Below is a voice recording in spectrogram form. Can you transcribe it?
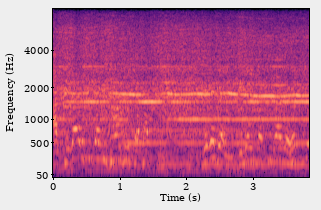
আর সেটাই কিন্তু আমি সরাসরি দেখাচ্ছি। দেখেছেন ডিজাইনটা কীভাবে হচ্ছে?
